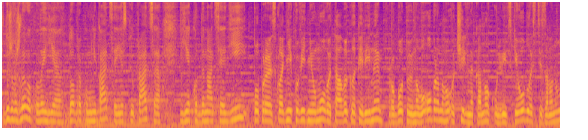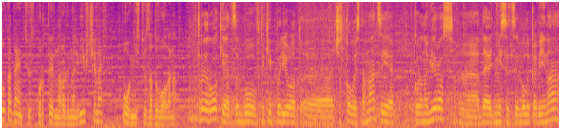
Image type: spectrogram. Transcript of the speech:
Це дуже важливо, коли є добра комунікація, є співпраця, є координація дій. Попри складні ковідні умови та виклики війни, роботою новообраного очільника НОК у Львівській області за минулу каденцію спортивна родина Львівщини повністю задоволена. Три роки це був такий період е, часткової стагнації. Коронавірус, 9 місяців велика війна.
